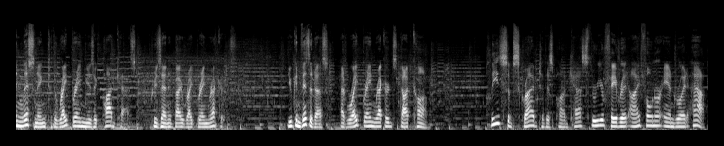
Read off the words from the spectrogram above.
Been listening to the Right Brain Music Podcast, presented by Right Brain Records. You can visit us at rightbrainrecords.com. Please subscribe to this podcast through your favorite iPhone or Android app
